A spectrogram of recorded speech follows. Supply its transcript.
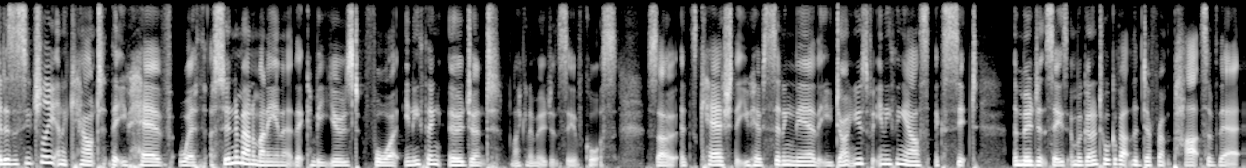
It is essentially an account that you have with a certain amount of money in it that can be used for anything urgent, like an emergency, of course. So it's cash that you have sitting there that you don't use for anything else except emergencies. And we're going to talk about the different parts of that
